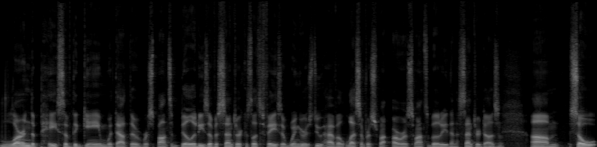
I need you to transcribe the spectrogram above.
learn the pace of the game without the responsibilities of a center. Because let's face it, wingers do have a less of a, a responsibility than a center does. Mm-hmm. Um, so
